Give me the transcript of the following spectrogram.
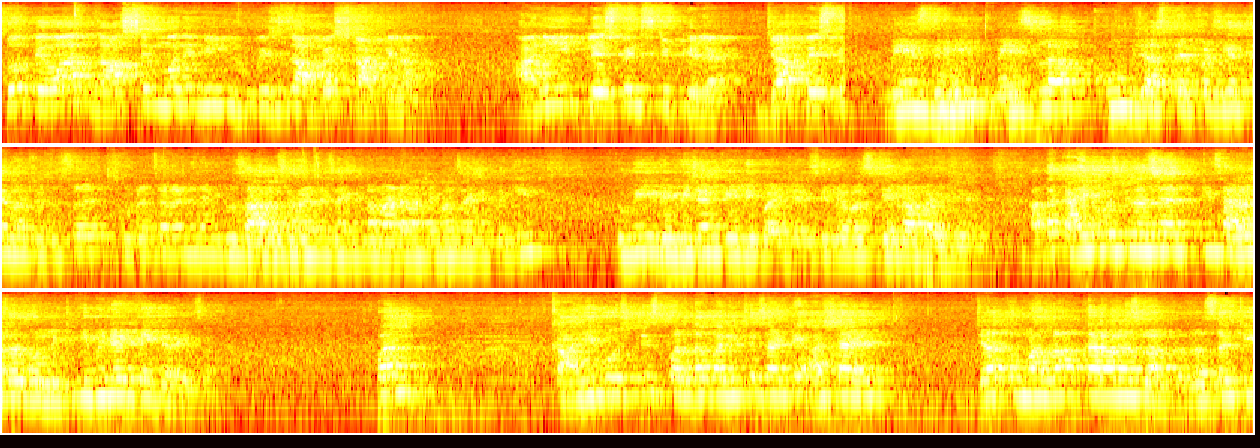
सो तेव्हा लास्ट सेममध्ये मी यू पी एस सीचा अभ्यास स्टार्ट केला. आणि प्लेसमेंट स्किप केल्या. ज्या प्लेसमेंट मेन्स दिली. मेन्सला खूप जास्त एफर्ट्स घेतले ना जसं सूरज सरांनी सांगितलं सागर सरांनी सांगितलं मॅडमांनी पण सांगितलं की तुम्ही रिव्हिजन केली पाहिजे सिलेबस केला पाहिजे. आता काही गोष्टी अशा आहेत की सागर सर बोलले की इमिडिएट नाही करायचं. पण काही गोष्टी स्पर्धा परीक्षेसाठी अशा आहेत ज्या तुम्हाला कराव्याच लागतं जसं की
